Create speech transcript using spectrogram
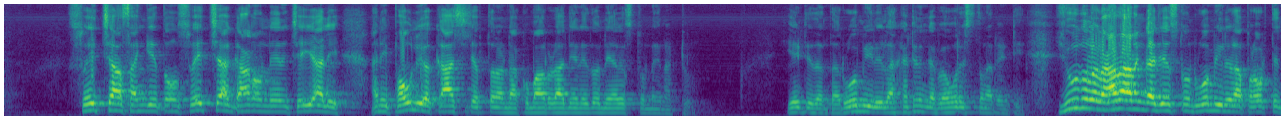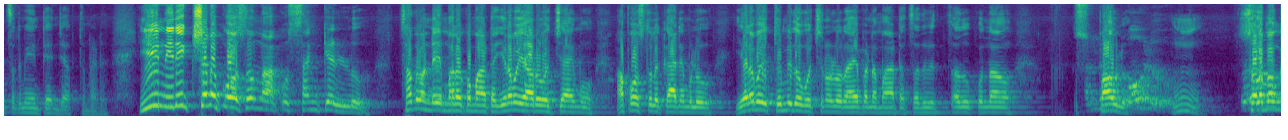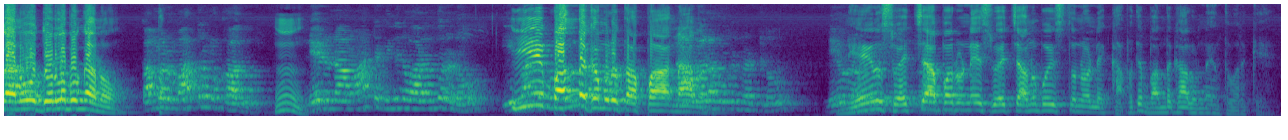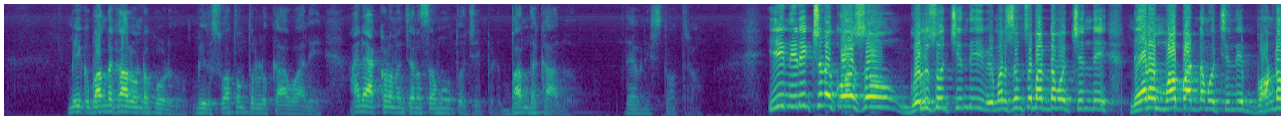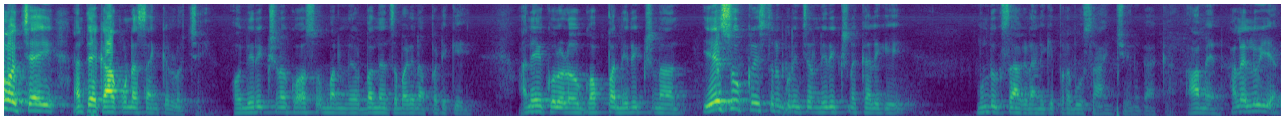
స్వేచ్ఛా సంగీతం స్వేచ్ఛా గానం నేను చేయాలి అని పౌలు యొక్క ఆశ చెప్తున్నాడు నా కుమారుడా నేను ఏదో ఏంటిదంతా? రోమీలు ఇలా కఠినంగా వ్యవహరిస్తున్నారేంటి? యూదులను ఆధారంగా చేసుకొని రోమీలు ఇలా ప్రవర్తించడం ఏంటి అని చెప్తున్నాడు. ఈ నిరీక్షణ కోసం నాకు సంఖ్యళ్ళు చదవండి మరొక మాట. ఇరవై ఆరో అధ్యాయము అపోస్తుల కార్యములు. ఇరవై తొమ్మిదో వచనంలో రాయబడిన మాట చదివి చదువుకుందాం. ఉమ్. సులభంగాను దుర్లభంగాను. ఈ బంధకములు తప్ప నా నేను స్వేచ్ఛాపరుణ్ణే స్వేచ్ఛ అనుభవిస్తున్నాడే కాకపోతే బంధకాలు ఉన్నాయంతవరకే మీకు బంధకాలు ఉండకూడదు. మీరు స్వతంత్రులు కావాలి అని అక్కడ ఉన్న జనసమూహంతో చెప్పాడు. బంధకాలు. దేవుని స్తోత్రం. ఈ నిరీక్షణ కోసం గొలుసు వచ్చింది విమర్శించబడ్డం వచ్చింది నేరం మోపడ్డం వచ్చింది బొండలు వచ్చాయి అంతేకాకుండా సంఖ్యలు వచ్చాయి ఓ నిరీక్షణ కోసం మనం నిర్బంధించబడినప్పటికీ అనేకులలో గొప్ప నిరీక్షణ యేసుక్రీస్తుని గురించిన నిరీక్షణ కలిగి ముందుకు సాగడానికి ప్రభు సాయం చేయనుగాక. ఆమెన్. Hello hallelujah.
